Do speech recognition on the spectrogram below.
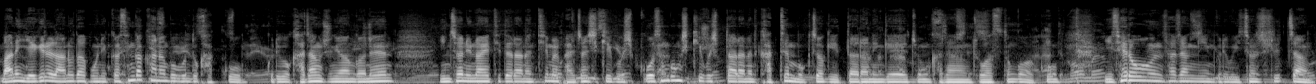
많은 얘기를 나누다 보니까 생각하는 부분도 같고, 그리고 가장 중요한 거는 인천 유나이티드라는 팀을 발전시키고 싶고 성공시키고 싶다라는 같은 목적이 있다라는 게 좀 가장 좋았었던 것 같고, 이 새로운 사장님 그리고 이천수 실장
